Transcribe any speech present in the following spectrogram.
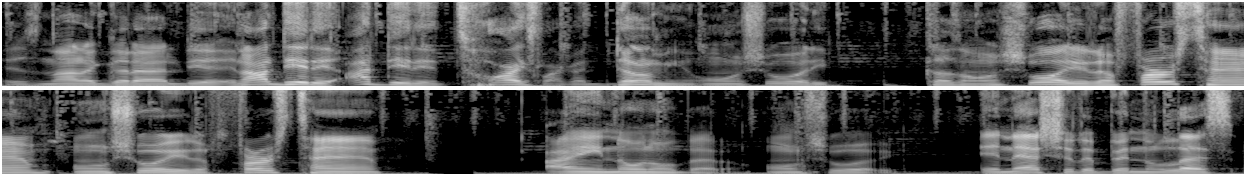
It's not a good idea. And I did it, I did it twice like a dummy on Shorty. Cause on Shorty, the first time, on Shorty, the first time, I ain't know no better on Shorty. And that should have been the lesson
